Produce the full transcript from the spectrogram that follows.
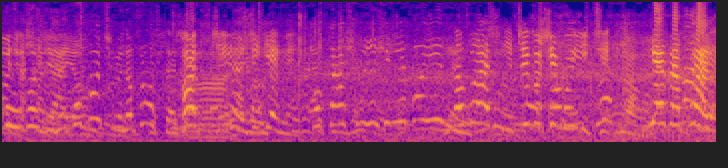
pół godziny, to chodźmy, no proste. Chodźcie, już idziemy. Pokażmy, że się nie boimy. No właśnie, czego się boicie? Ja zapłacę.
